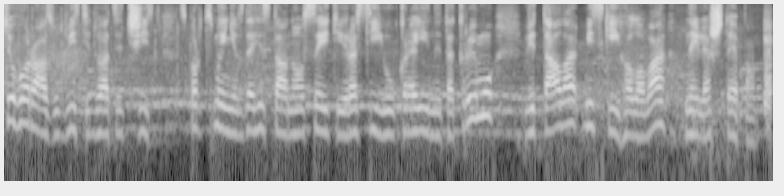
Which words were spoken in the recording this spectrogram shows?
Цього разу 226 спортсменів з Дагестану, Осетії, Росії, України та Криму вітала міський голова Неля Штепа.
